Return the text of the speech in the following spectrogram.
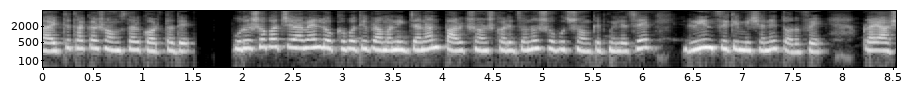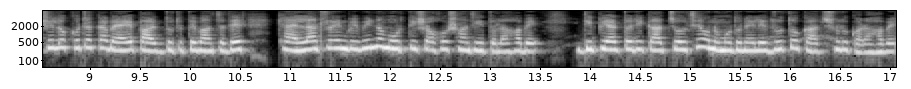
দায়িত্বে থাকা সংস্থার কর্তাদের পুরসভার চেয়ারম্যান লক্ষ্যপতি প্রামাণিক জানান, পার্ক সংস্কারের জন্য সবুজ সংকেত মিলেছে গ্রিন সিটি মিশনের তরফে। প্রায় আশি লক্ষ টাকা ব্যয়ে পার্ক দুটোতে বাচ্চাদের খেলনা, ট্রেন, বিভিন্ন মূর্তি সহ সাজিয়ে তোলা হবে। ডিপিআর তৈরি কাজ চলছে, অনুমোদন এলে দ্রুত কাজ শুরু করা হবে।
